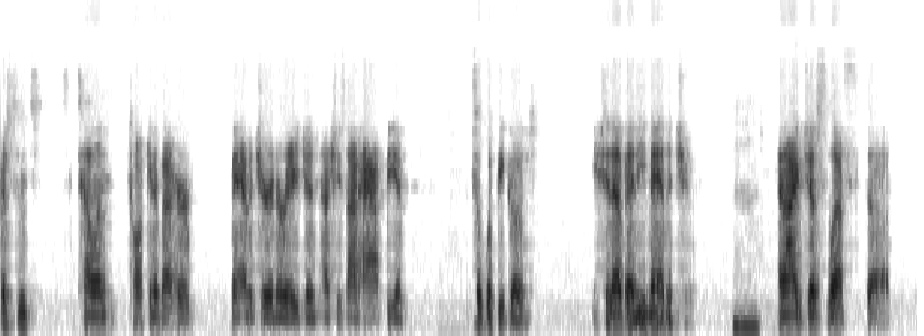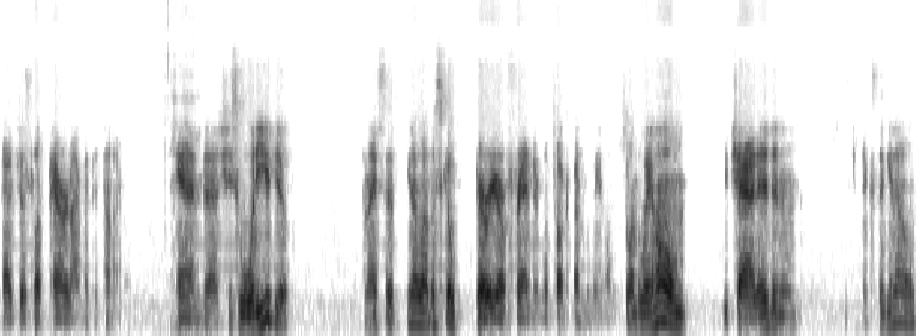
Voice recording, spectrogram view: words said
Kristin's telling, talking about her manager and her agent, how she's not happy. And so Whoopi goes, You should have Eddie mad at you. Mhm. And I just left uh, I just left Paradigm at the time. And uh, she said, Well, what do you do? And I said, You know what? Let's go bury our friend and we'll talk about it on the way home. So on the way home, we chatted, and next thing you know,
